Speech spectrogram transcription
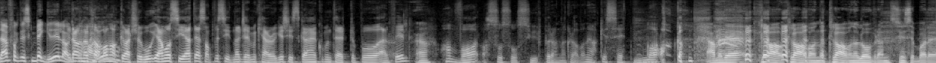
Det er faktisk begge de lagene Ragnar Klavan har ikke vært så god. Jeg må si at jeg satt ved siden av Jamie Carragher sist gang jeg kommenterte på Anfield. Ja. Han var altså så sur på Ragnar Klavan. Jeg har ikke sett maken. ja, men det Klav, Klavan, Klavan og Lovren syns jeg bare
